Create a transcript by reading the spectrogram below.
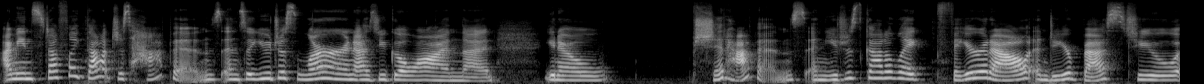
I mean, stuff like that just happens. And so you just learn as you go on that you know, shit happens and you just got to like figure it out and do your best to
